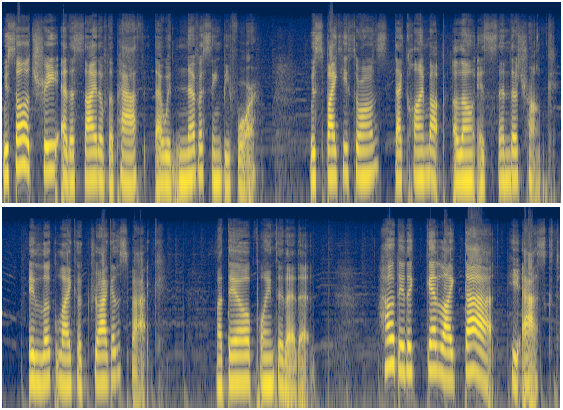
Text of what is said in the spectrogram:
We saw a tree at the side of the path that we'd never seen before, with spiky thorns that climbed up along its slender trunk. It looked like a dragon's back. Mateo pointed at it. How did it get like that? he asked.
